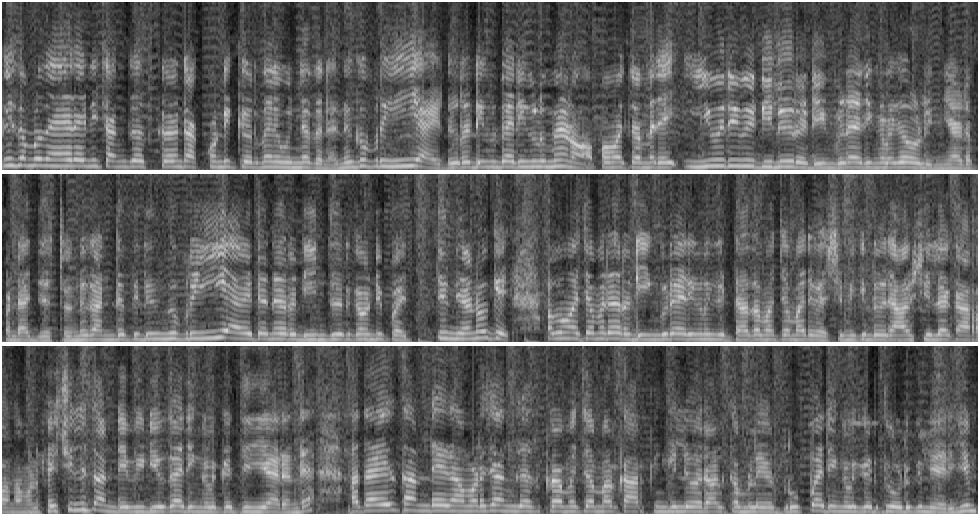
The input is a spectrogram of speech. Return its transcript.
ഗീസ് നമ്മൾ നേരെ ഇനി ചങ്ക് സബ്സ്ക്രൈബിന്റെ അക്കൗണ്ടിൽ കയറുന്നതിന് മുന്നേ തന്നെ നിങ്ങൾക്ക് ഫ്രീ ആയിട്ട് റെഡിയും കൂടെ കാര്യങ്ങളും വേണോ? അപ്പോൾ മച്ചാൻ വരെ ഈ ഒരു വീഡിയോയിൽ റെഡിയും കൂടെ കാര്യങ്ങളൊക്കെ ഒളിഞ്ഞടപ്പണ്ട അഡ്ജസ്റ്റ് ഒന്ന് കണ്ടെത്തിയിട്ട് നിങ്ങൾക്ക് ഫ്രീ ആയിട്ട് തന്നെ റെഡിയും ചേർക്കാൻ വേണ്ടി പറ്റുന്നതാണ് ഓക്കെ അപ്പോൾ മച്ചാൻ വരെ റെഡിയും കൂടെ കാര്യങ്ങളും കിട്ടാത്ത മച്ചന്മാർ വിഷമിക്കേണ്ട ഒരു ആവശ്യമില്ല. കാരണം നമ്മൾ സ്പെഷ്യലി സൺഡേ വീഡിയോ കാര്യങ്ങളൊക്കെ ചെയ്യാറുണ്ട്. അതായത് സൺഡേ നമ്മുടെ ചങ്ക് സബ്സ്ക്രൈബ് മച്ചാൻമാർക്ക് ആർക്കെങ്കിലും ഒരാൾക്ക് നമ്മൾ ട്രൂപ്പ് കാര്യങ്ങളൊക്കെ എടുത്ത് കൊടുക്കുന്നതായിരിക്കും.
